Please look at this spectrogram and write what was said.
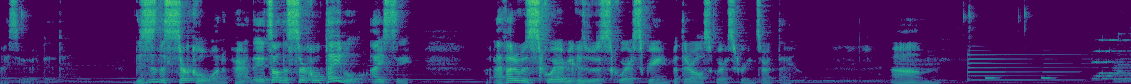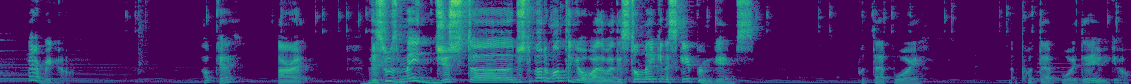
I see what I did. This is the circle one, apparently. It's on the circle table. I see. I thought it was square because it was a square screen, but they're all square screens, aren't they? Um, there we go. Okay. All right. This was made just uh, just about a month ago, by the way. They're still making escape room games. Put that boy. Now put that boy. There we go.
